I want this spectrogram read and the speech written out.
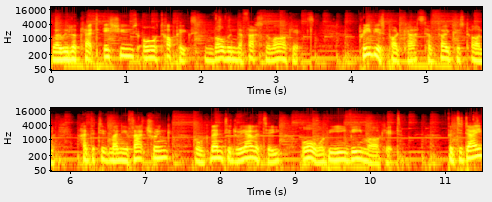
where we look at issues or topics involving the fastener markets. Previous podcasts have focused on additive manufacturing, augmented reality, or the EV market. For today,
